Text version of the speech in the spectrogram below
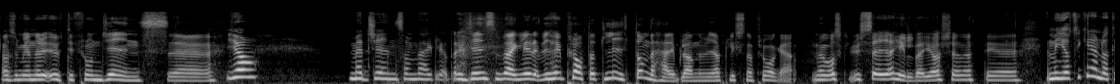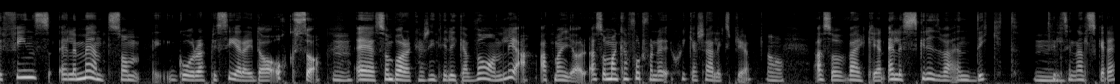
Alltså menar du utifrån Janes eh, Ja, med Jane som vägledare. Med Jane som vägledare. Vi har ju pratat lite om det här ibland när vi har haft lyssnarfråga. Men vad skulle du säga Hilda? Jag känner att det... Nej, Men jag tycker ändå att det finns element som går att applicera idag också. Mm. Eh, som bara kanske inte är lika vanliga att man gör. Alltså man kan fortfarande skicka kärleksbrev. Ja. Alltså verkligen. Eller skriva en dikt Mm. till sin älskade.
